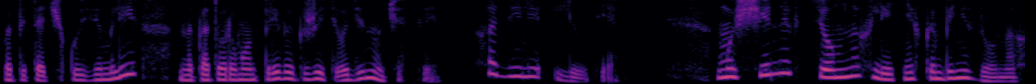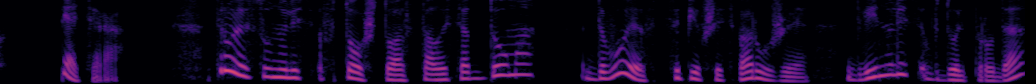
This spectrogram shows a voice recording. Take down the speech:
По пятачку земли, на котором он привык жить в одиночестве, ходили люди. Мужчины в темных летних комбинезонах. Пятеро. Трое сунулись в то, что осталось от дома, двое, вцепившись в оружие, двинулись вдоль пруда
